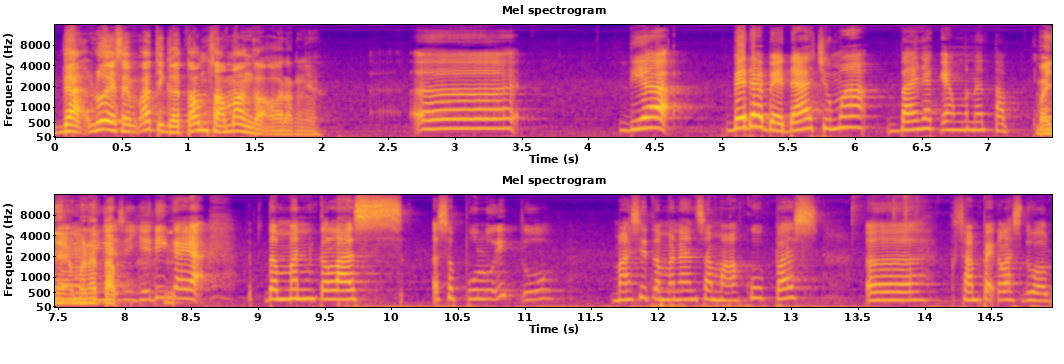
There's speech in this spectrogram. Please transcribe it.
Enggak, lu SMA 3 tahun sama enggak orangnya? Eh dia beda-beda cuma banyak yang menetap. Banyak yang menetap. sih? Jadi kayak teman kelas 10 itu masih temenan sama aku pas eh sampai kelas 12.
